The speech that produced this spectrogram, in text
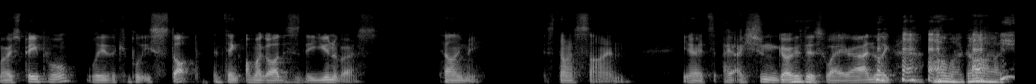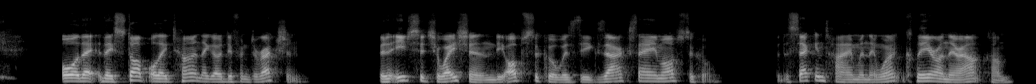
Most people will either completely stop and think, oh my God, this is the universe telling me. It's not a sign. You know, it's I, I shouldn't go this way, right? And they're like, oh my God. Or they, they stop or they turn, they go a different direction. But in each situation, the obstacle was the exact same obstacle. But the second time, when they weren't clear on their outcome,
